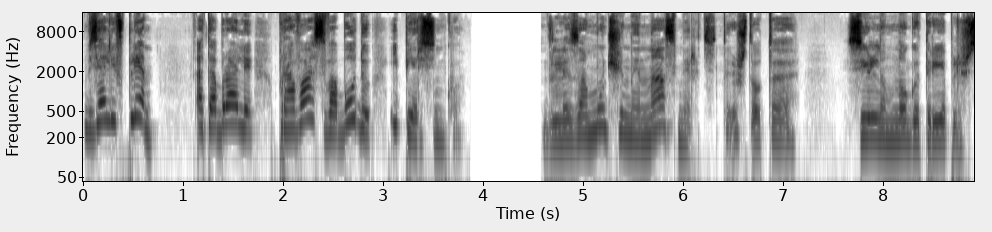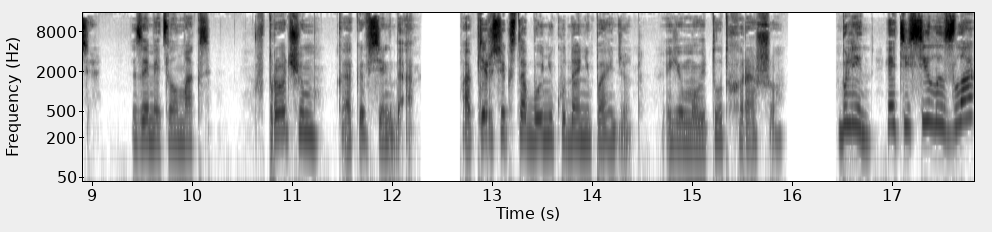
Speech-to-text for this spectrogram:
Взяли в плен, отобрали права, свободу и персеньку. «Для замученной насмерть ты что-то сильно много треплешься», — заметил Макс. «Впрочем, как и всегда. А персик с тобой никуда не пойдет. Ему и тут хорошо». «Блин, эти силы зла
